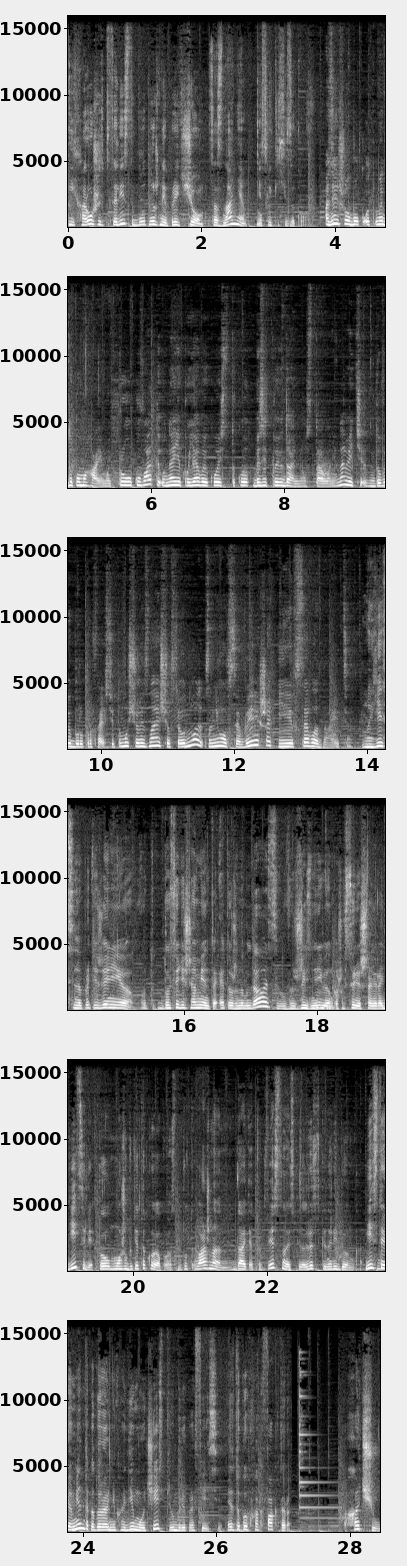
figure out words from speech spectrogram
и хорошие специалисты будут нужны, причем со знанием нескольких языков. А з іншого боку, от ми допомагаємо провокувати у неї появу якогось такого безвідповідального ставлення, навіть до вибору професії, тому що він знає, що все одно за нього все вирішать і все владнається. Но если на протяжении вот, до сегодняшнего момента это уже наблюдалось в жизни ребенка, что все решали родители, то может быть и такой вопрос. Но тут важно дать эту ответственность переложить все-таки на ребенка. Есть три момента, которые необходимо учесть при выборе профессии. Это такой как фактор Хочу,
